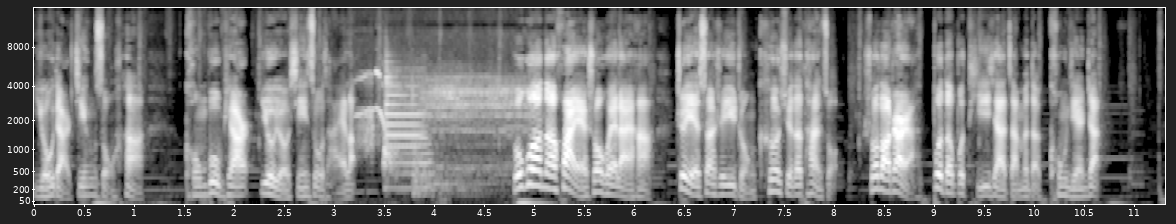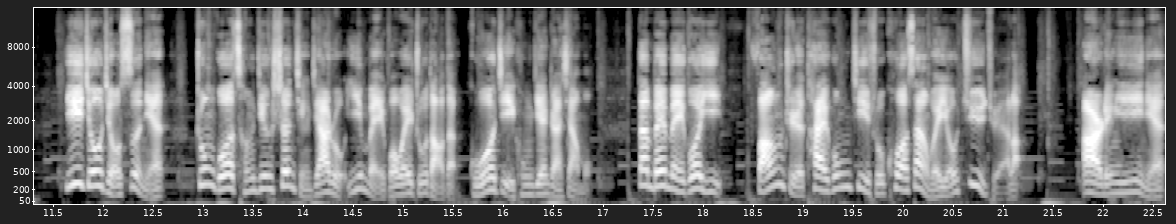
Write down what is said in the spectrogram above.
有点惊悚哈，恐怖片又有新素材了。不过呢，话也说回来哈，这也算是一种科学的探索。说到这儿啊，不得不提一下咱们的空间站。一九九四年，中国曾经申请加入以美国为主导的国际空间站项目，但被美国以防止太空技术扩散为由拒绝了。二零一一年。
